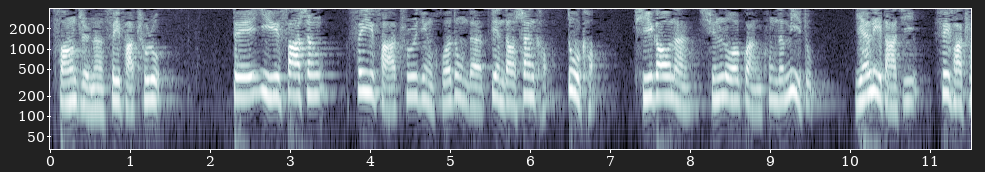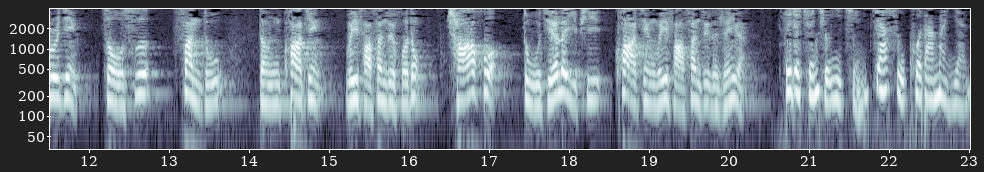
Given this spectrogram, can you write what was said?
防止呢非法出入。对易于发生非法出入境活动的便道山口。渡口提高呢巡逻管控的密度，严厉打击非法出入境、走私、贩毒等跨境违法犯罪活动，查获堵截了一批跨境违法犯罪的人员。随着全球疫情加速扩大蔓延，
